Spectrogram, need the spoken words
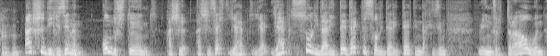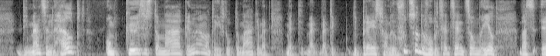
Mm Als je die gezinnen ondersteunt, als je, als je zegt, je hebt, je, je hebt solidariteit, directe solidariteit in dat gezin, in vertrouwen, die mensen helpt om keuzes te maken. Want dat heeft ook te maken met, met, met, met de, de prijs van voedsel bijvoorbeeld. Het zijn soms heel bas, eh,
